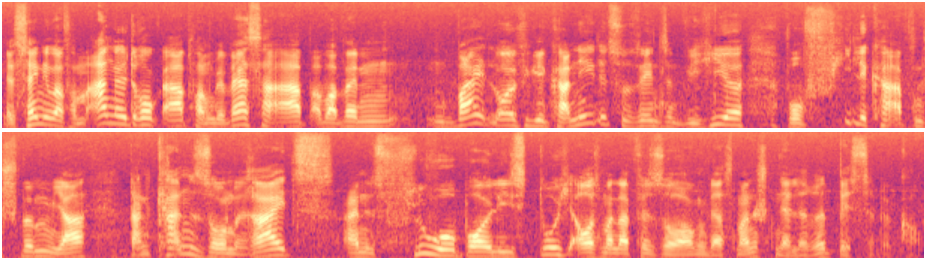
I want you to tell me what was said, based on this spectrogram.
es hängt immer vom Angeldruck ab, vom Gewässer ab, aber wenn weitläufige Kanäle zu sehen sind wie hier, wo viele Karpfen schwimmen, ja, dann kann so ein Reiz eines Fluoboilies durchaus mal dafür sorgen, dass man schnellere Bisse bekommt.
